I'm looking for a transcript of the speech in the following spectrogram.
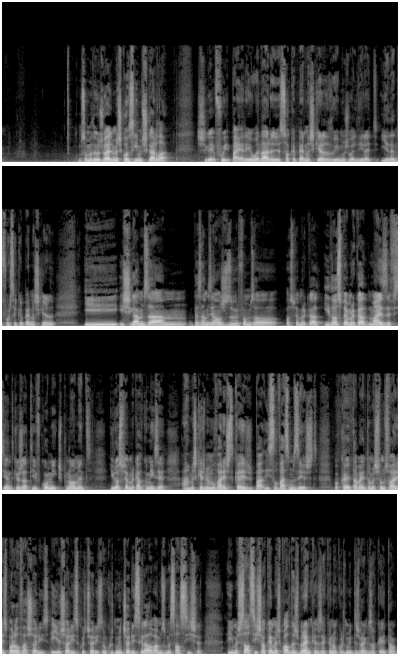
Começou-me a dar o joelho, mas conseguimos chegar lá. Cheguei, fui, pá, era eu a dar só com a perna esquerda, doía-me o joelho direito, ia dando força com a perna esquerda. E, e chegámos a. Passámos em Algesur, fomos ao, ao supermercado. E ao supermercado mais eficiente que eu já tive com amigos. Porque normalmente ir ao supermercado com amigos é Ah, mas queres mesmo levar este queijo? Pá, e se levássemos este? Ok, está bem, então mas vamos levar este, bora levar chouriço. Aí, a chouriço, curto chouriço, não curto muito chouriço, se calhar levámos uma salsicha. Aí, mas salsicha, ok, mas qual? Das brancas? É que eu não curto muito das brancas, ok, então.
